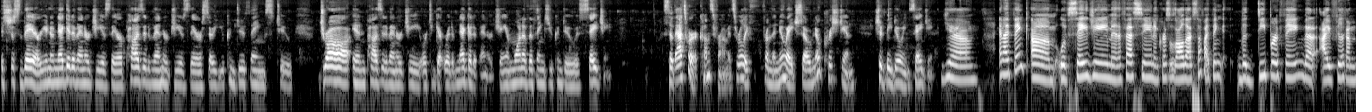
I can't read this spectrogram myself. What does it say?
It's just there you know negative energy is there positive energy is there so you can do things to draw in positive energy or to get rid of negative energy and one of the things you can do is saging. So that's where it comes from. It's really from the new age. So no christian should be doing saging. Yeah. And I think um with saging, manifesting, and crystals, all that stuff, I think the deeper thing that I feel like I'm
